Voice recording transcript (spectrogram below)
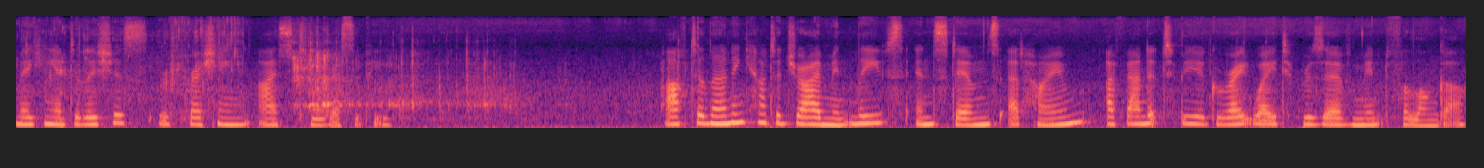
making a delicious, refreshing iced tea recipe. After learning how to dry mint leaves and stems at home, I found it to be a great way to preserve mint for longer.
